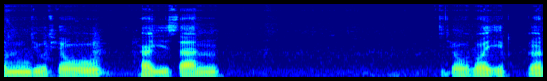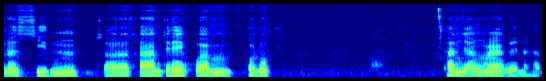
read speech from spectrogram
คนอยู่แถวภาคอีสานแถวร้อยเอ็ดกาฬสินธุ์สารคามจะให้ความเคารพท่านอย่างมากเลยนะครับ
